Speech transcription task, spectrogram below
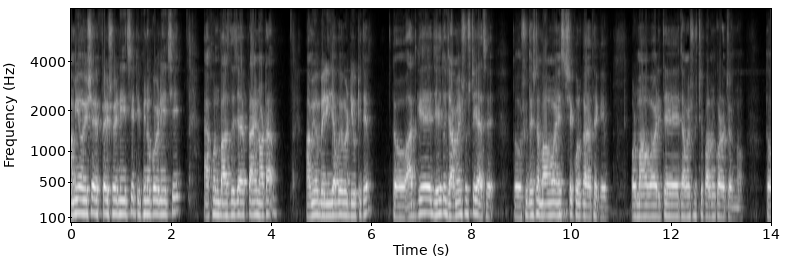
আমিও এসে ফ্রেশ হয়ে নিয়েছি, টিফিনও করে নিয়েছি। এখন বাজতে যায় প্রায় নটা। আমিও বেরিয়ে যাব এবার ডিউটিতে তো আজকে যেহেতু জামাই ষষ্ঠী আছে, তো সুদেশনা বাবা মা এসছে কলকাতা থেকে। ওর মামা বাড়িতে জামাই ষষ্ঠী পালন করার জন্য। তো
